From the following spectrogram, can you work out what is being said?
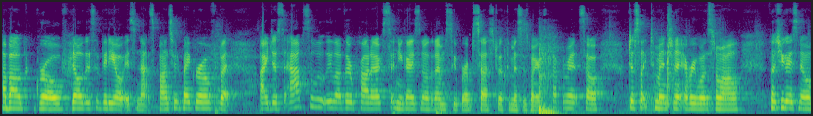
about Grove. No, this video is not sponsored by Grove, but I just absolutely love their products and you guys know that I'm super obsessed with the Mrs. Meyer's peppermint so just like to mention it every once in a while let you guys know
